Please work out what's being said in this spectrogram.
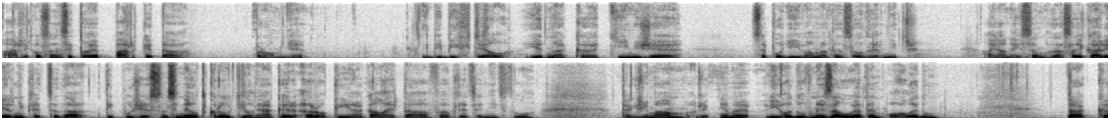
A řekl jsem si, to je parketa pro mě, kdybych chtěl jednak tím, že se podívám na ten soud zevnitř, a já nejsem v zásadě kariérní předseda typu, že jsem si neodkroutil nějaké roky, nějaká léta v předsednictvu. Takže mám, řekněme, výhodu v nezaujatém pohledu. Tak eh,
